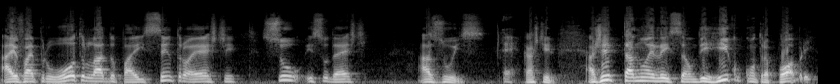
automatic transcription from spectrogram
Aí vai para o outro lado do país, centro-oeste, sul e sudeste, azuis. É. Castilho. A gente está numa eleição de rico contra pobre.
